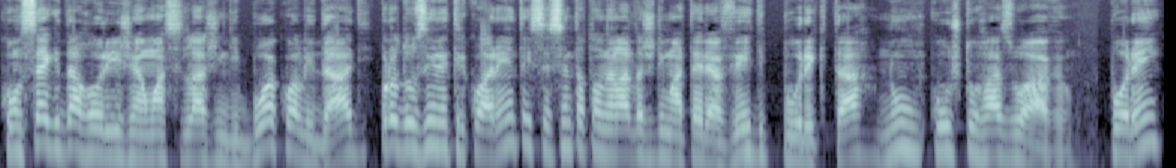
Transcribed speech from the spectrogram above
consegue dar origem a uma silagem de boa qualidade, produzindo entre 40 e 60 toneladas de matéria verde por hectare num custo razoável. Porém,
